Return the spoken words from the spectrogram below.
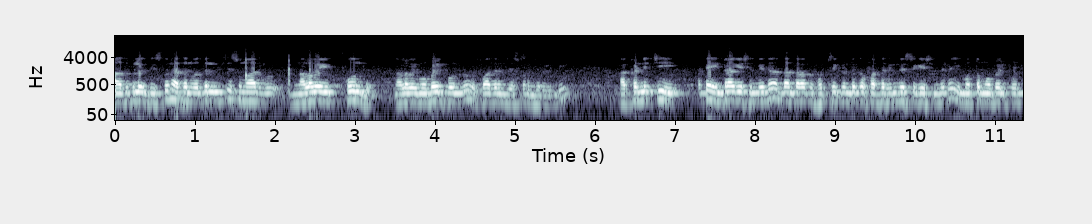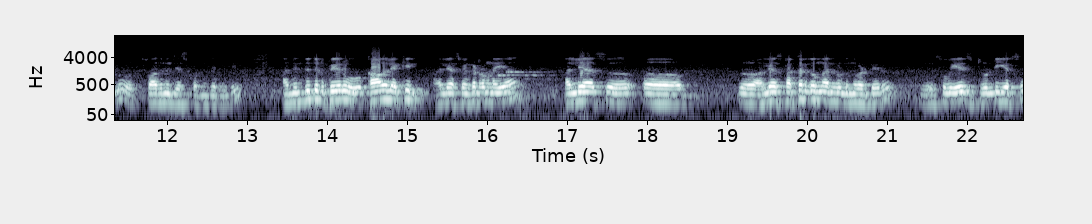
అదుపులోకి తీసుకొని అతని వద్ద నుంచి సుమారు నలభై ఫోన్లు నలభై మొబైల్ ఫోన్లు స్వాధీనం చేసుకోవడం జరిగింది. అక్కడి నుంచి అంటే ఇంట్రాగేషన్ మీద దాని తర్వాత సబ్సిక్వెంట్గా ఫర్దర్ ఇన్వెస్టిగేషన్ మీద ఈ మొత్తం మొబైల్ ఫోన్లు స్వాధీనం చేసుకోవడం జరిగింది. ఆ నిందితుడి పేరు Kavali Akhil alias Venkataramanaiah alias alias టక్కర్ దొంగ అని ఉంటుంది వాడి పేరు. So age twenty years.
